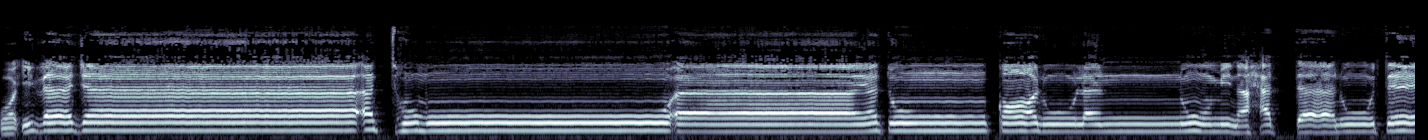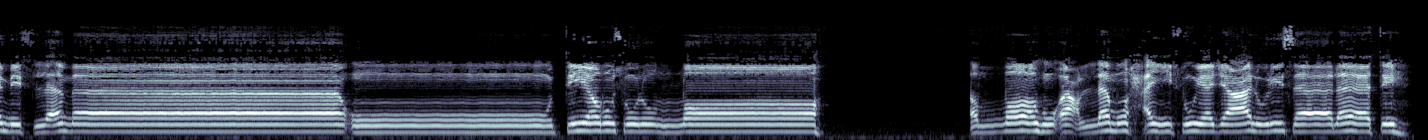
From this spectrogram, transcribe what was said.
وإذا جاءتهم آية قالوا لن نؤمن حتى نوتي مثل ما أوتي رسل الله الله أعلم حيث يجعل رسالاته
